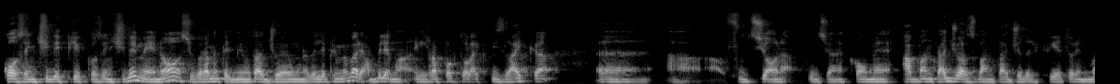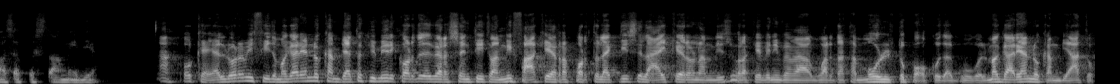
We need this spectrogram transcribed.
cosa incide più e cosa incide meno. Sicuramente il minutaggio è una delle prime variabili, ma il rapporto like-dislike eh, funziona, funziona come a vantaggio o a svantaggio del creator in base a questa media. Ah, ok, allora mi fido. Magari hanno cambiato, che io mi ricordo di aver sentito anni fa che il rapporto like-dislike era una misura che veniva guardata molto poco da Google. Magari hanno cambiato.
